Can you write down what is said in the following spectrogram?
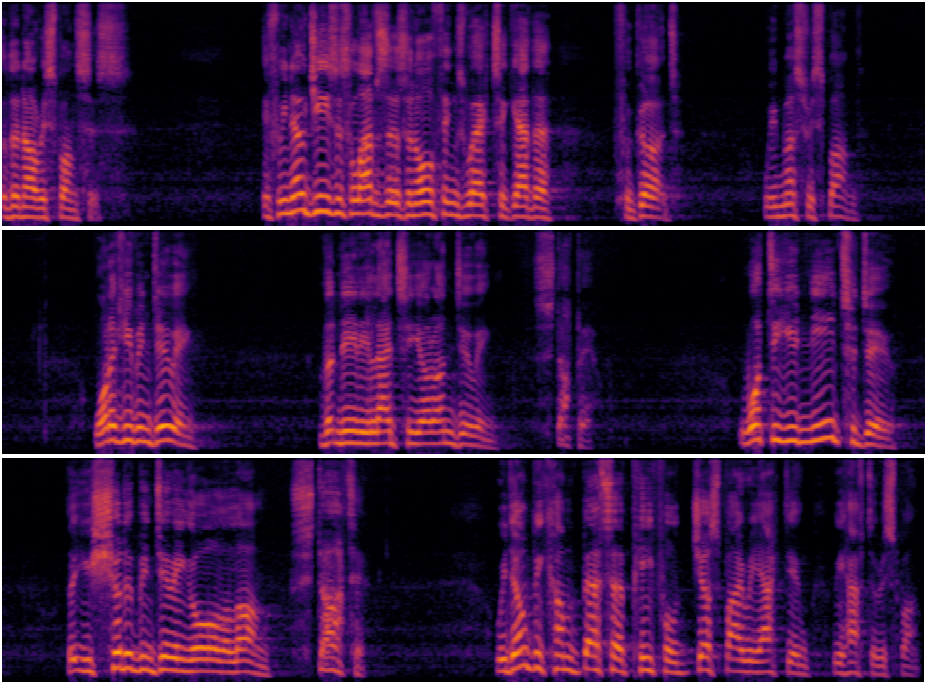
than our responses. If we know Jesus loves us and all things work together for good, we must respond. What have you been doing that nearly led to your undoing? Stop it. What do you need to do that you should have been doing all along? Start it. We don't become better people just by reacting, we have to respond.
